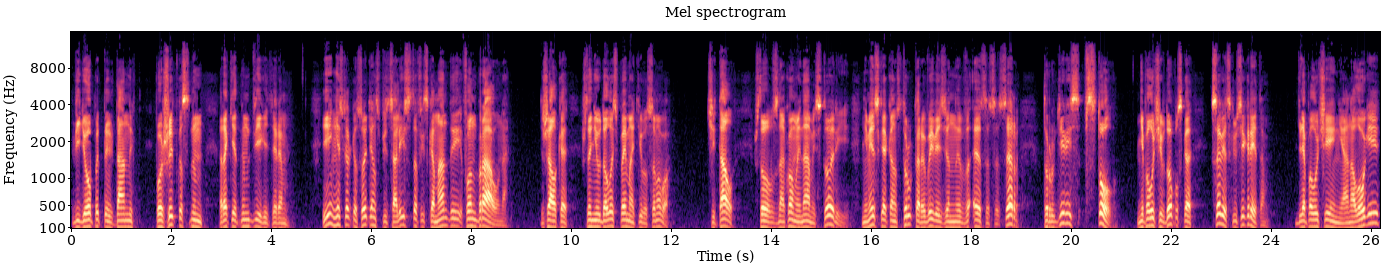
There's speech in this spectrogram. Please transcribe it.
в виде опытных данных по жидкостным ракетным двигателем и несколько сотен специалистов из команды фон Брауна. Жалко, что не удалось поймать его самого. Читал, что в знакомой нам истории немецкие конструкторы, вывезенные в СССР, трудились в стол, не получив допуска к советским секретам для получения аналогии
